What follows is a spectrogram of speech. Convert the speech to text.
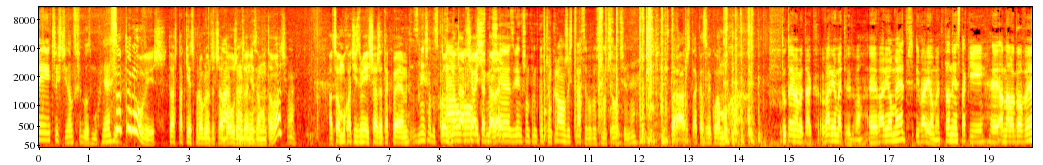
No i czyści nam skrzydło z much, nie? Co Ty mówisz? To aż taki jest problem, że trzeba Tak, było tak. urządzenie zamontować? Tak. A co, mucha Ci zmniejsza, że tak powiem? Zmniejsza Kąt doskonałość, natarcia i tak muszę dalej? z większą prędkością krążyć, tracę po prostu na przelocie, nie? Patrz, taka zwykła mucha. Tutaj mamy tak, wariometry dwa. E, Wariometr i wariometr. Ten jest taki e, analogowy,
